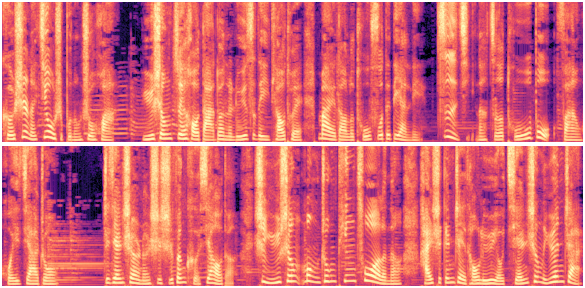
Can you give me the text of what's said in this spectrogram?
可是呢，就是不能说话。余生最后打断了驴子的一条腿，卖到了屠夫的店里。自己呢，则徒步返回家中。这件事儿呢，是十分可笑的。是余生梦中听错了呢，还是跟这头驴有前生的冤债？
